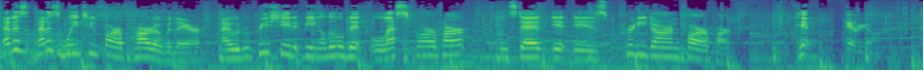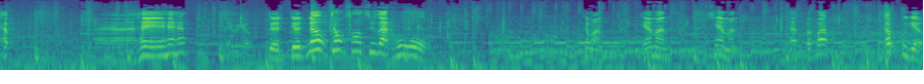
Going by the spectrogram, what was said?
That is, that is way too far apart over there. I would appreciate it being a little bit less far apart. Instead, it is pretty darn far apart. Hip. There we go. Hip. Uh, there we go. Good, good. No, don't fall through that hole. Come on. Come on. Come on. Up, up, up. Up we go.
